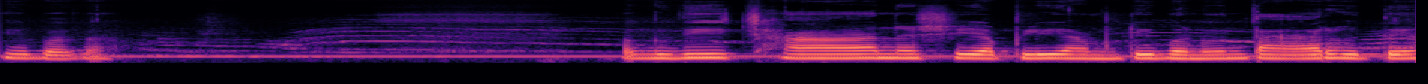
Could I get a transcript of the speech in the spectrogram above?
हे बघा. अगदी छान अशी आपली आमटी बनवून तयार होते.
